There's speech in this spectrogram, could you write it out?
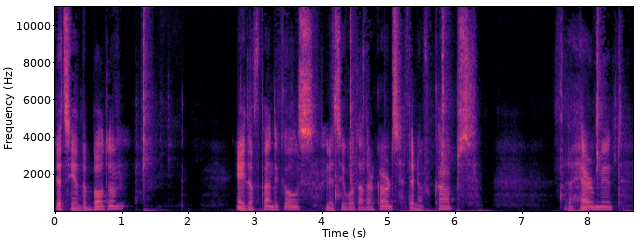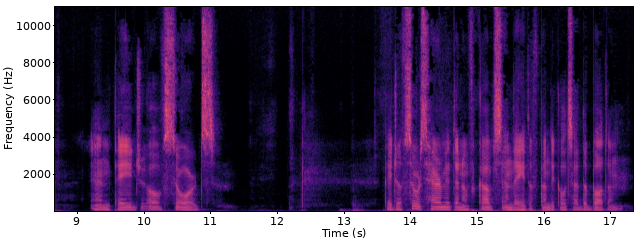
Let's see at the bottom. Eight of Pentacles. Let's see what other cards. Ten of Cups. The Hermit. And Page of Swords. Page of Swords, Hermit, Ten of Cups, and the Eight of Pentacles at the bottom.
